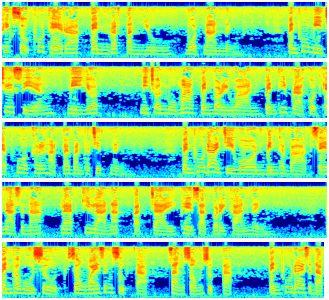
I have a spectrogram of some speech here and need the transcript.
ภิกษุผู้เทระเป็นรัตตัญยูบวชนานหนึ่ง เป็นผู้มีชื่อเสียง มียศ มีชนหมู่มากเป็นบริวาร เป็นที่ปรากฏแก่พวกครหัสและบรรพชิตหนึ่ง เป็นผู้ได้จีวร บินทบาทเสนาสนะ และกิลานะปัจจัยเพศัตบริการหนึ่ง เป็นพหูสูตรทรงไว้ซึ่งสุตตะ สั่งสมสุตตะ เป็นผู้ได้สดับ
